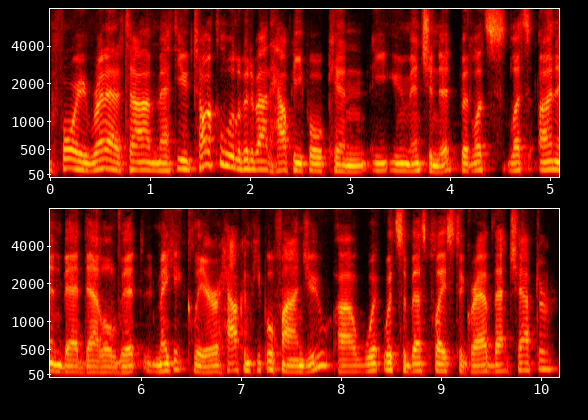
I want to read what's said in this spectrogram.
before we run out of time, Matthew, talk a little bit about how people can. You mentioned it, but let's let's unembed that a little bit, make it clear. How can people find you? Uh, what, what's the best place to grab that chapter?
